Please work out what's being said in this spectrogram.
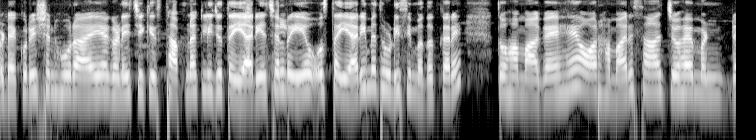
डेकोरेशन हो रहा है या गणेश जी की स्थापना के लिए जो तैयारियाँ चल रही है, उस तैयारी में थोड़ी सी मदद करें। तो हम आ गए हैं और हमारे साथ जो है मंड,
